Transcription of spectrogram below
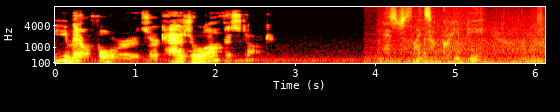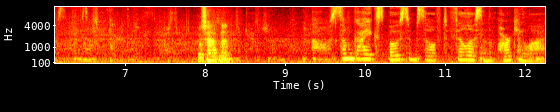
email forwards or casual office talk. It's just like so creepy. What's happening? Oh, some guy exposed himself to Phyllis in the parking lot.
